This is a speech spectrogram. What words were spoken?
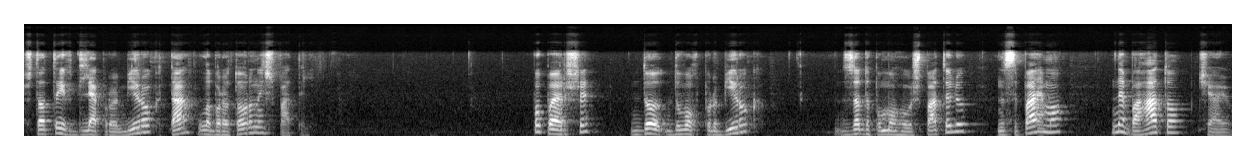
штатив для пробірок та лабораторний шпатель. По-перше, до двох пробірок за допомогою шпателю насипаємо небагато чаю.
